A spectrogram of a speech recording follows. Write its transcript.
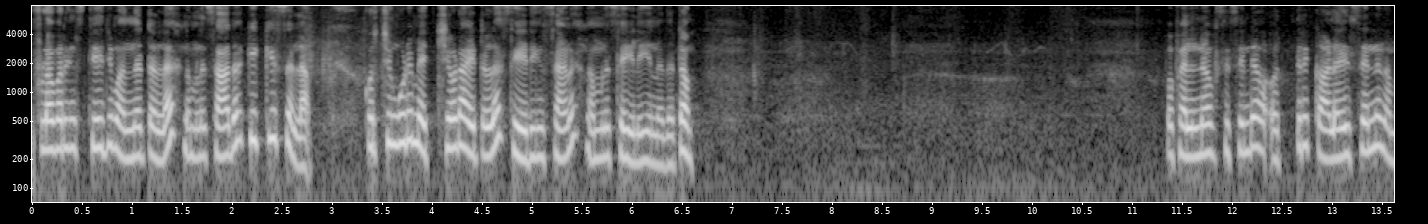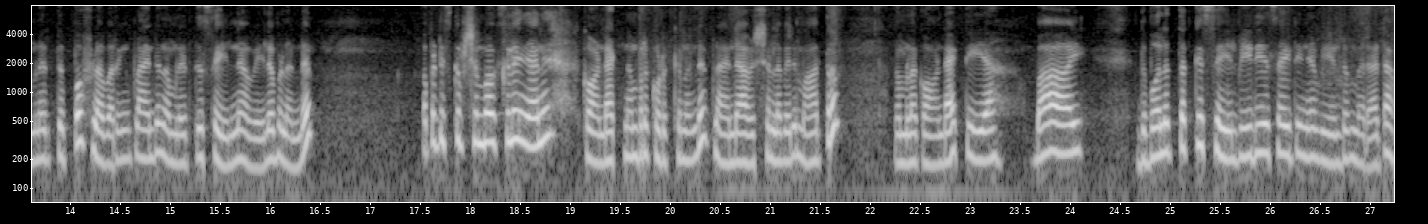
ഫ്ലവറിങ് സ്റ്റേജ് വന്നിട്ടുള്ള നമ്മൾ സാധാ കിക്കീസ് അല്ല കുറച്ചും കൂടി മെച്ചോർഡായിട്ടുള്ള സീഡിങ്സാണ് നമ്മൾ സെയിൽ ചെയ്യുന്നത് കേട്ടോ. ഇപ്പോൾ ഫെലനോപ്സിസിന്റെ ഒത്തിരി കളേഴ്സ് തന്നെ നമ്മളെടുത്ത് ഇപ്പോൾ ഫ്ലവറിങ് പ്ലാന്റ് നമ്മളെടുത്ത് സെയിലിന് അവൈലബിൾ ഉണ്ട്. അപ്പോൾ ഡിസ്ക്രിപ്ഷൻ ബോക്സിൽ ഞാൻ കോൺടാക്ട് നമ്പർ കൊടുക്കുന്നുണ്ട്. പ്ലാന്റ് ആവശ്യമുള്ളവർ മാത്രം നമ്മളെ കോൺടാക്റ്റ് ചെയ്യുക ബായ് ഇതുപോലത്തൊക്കെ സെയിൽ വീഡിയോസ് ആയിട്ട് ഞാൻ വീണ്ടും വരാം കേട്ടോ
